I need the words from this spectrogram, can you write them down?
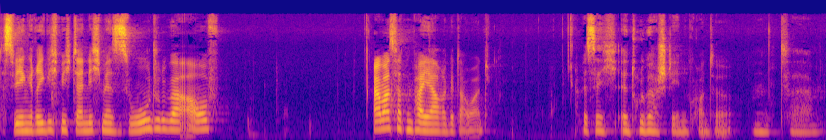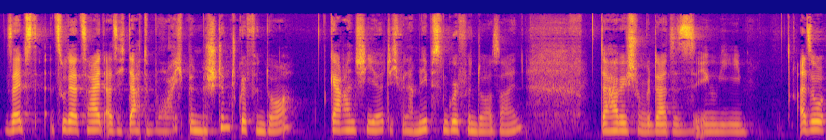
Deswegen rege ich mich da nicht mehr so drüber auf. Aber es hat ein paar Jahre gedauert, bis ich äh, drüber stehen konnte. Und äh, selbst zu der Zeit, als ich dachte, boah, ich bin bestimmt Gryffindor, garantiert, ich will am liebsten Gryffindor sein, da habe ich schon gedacht, das ist irgendwie, also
